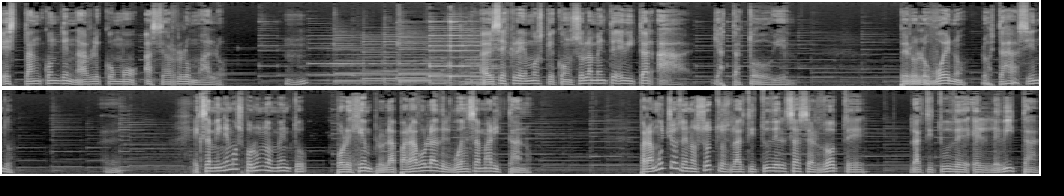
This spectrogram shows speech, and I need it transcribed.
es tan condenable como hacer lo malo. A veces creemos que con solamente evitar, ah, ya está todo bien. Pero lo bueno lo estás haciendo. ¿Eh? Examinemos por un momento por ejemplo, la parábola del buen samaritano. Para muchos de nosotros la actitud del sacerdote, la actitud del levita,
